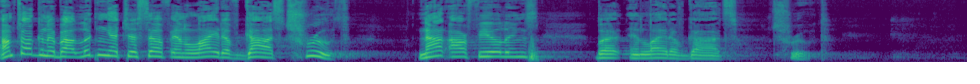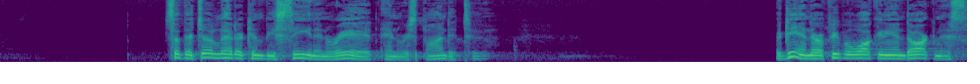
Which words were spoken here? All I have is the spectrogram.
I'm talking about looking at yourself in light of God's truth, not our feelings, but in light of God's truth. So that your letter can be seen and read and responded to. Again, there are people walking in darkness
